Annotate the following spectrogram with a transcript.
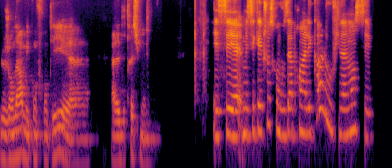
le gendarme est confronté à, la détresse humaine. Et c'est, mais c'est quelque chose qu'on vous apprend à l'école ou finalement c'est,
